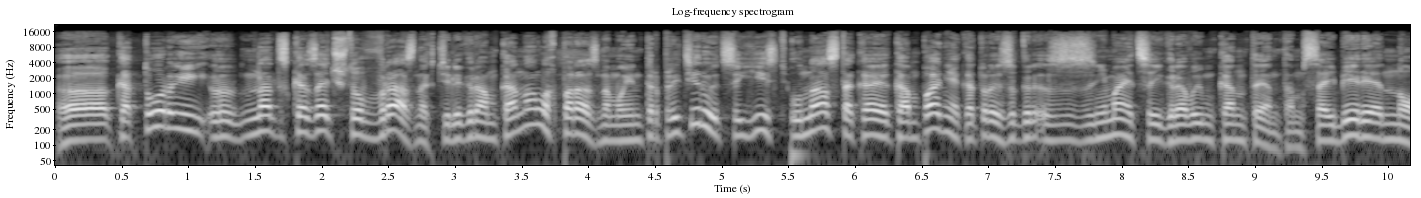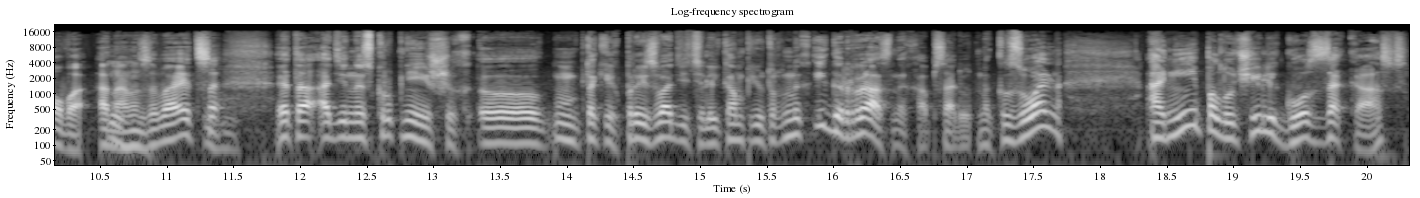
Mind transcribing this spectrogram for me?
э, который, э, надо сказать, что в разных телеграм-каналах по-разному интерпретируется. Есть у нас такая компания, которая занимается игровым контентом. Сайберия Нова она называется. Это один из крупнейших э, таких производителей компьютерных игр, разных абсолютно казуально. Они получили госзаказ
